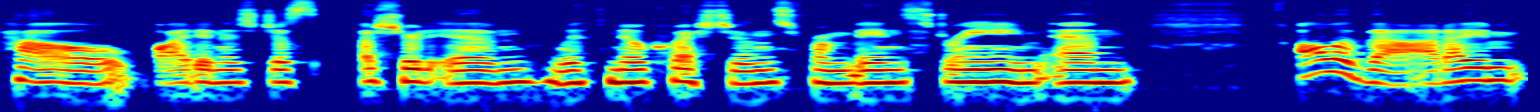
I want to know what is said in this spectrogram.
how Biden is just ushered in with no questions from mainstream and all of that. I'm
